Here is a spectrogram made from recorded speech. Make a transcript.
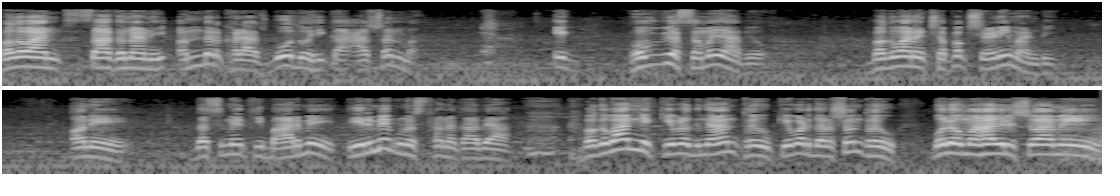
ભગવાન સાધનાની અંદર ખડા ગોદોહિકા આસનમાં એક ભવ્ય સમય આવ્યો. ભગવાને ક્ષપક શ્રેણી માંડી અને દસમે થી બારમે, તેરમે ગુણસ્થાનક આવ્યા. ભગવાનને કેવળ જ્ઞાન થયું, કેવળ દર્શન થયું. બોલો મહાવીર સ્વામી.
